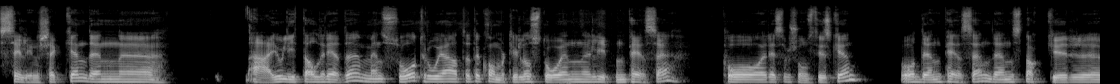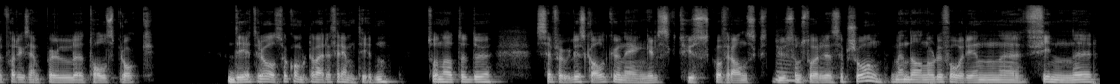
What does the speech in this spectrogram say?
selvinnsjekken den eh, er jo litt allerede, men så tror jeg at det kommer til å stå en liten PC på resepsjonsdisken, og den PC-en den snakker f.eks. tolv språk. Det tror jeg også kommer til å være fremtiden. Sånn at du selvfølgelig skal kunne engelsk, tysk og fransk, du som står i resepsjon, men da når du får inn eh, finner,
